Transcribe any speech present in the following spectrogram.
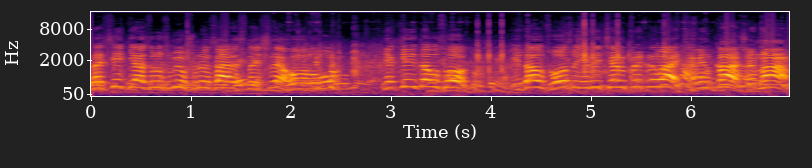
наскільки я зрозумів, що вони зараз знайшли голову, який дав згоду. І дав згоду, і він чим прикривається. Він каже нам,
